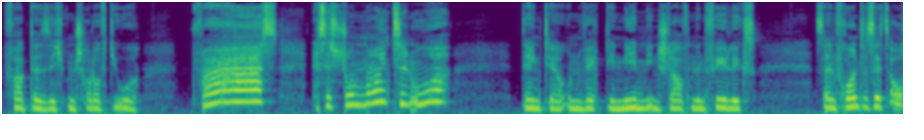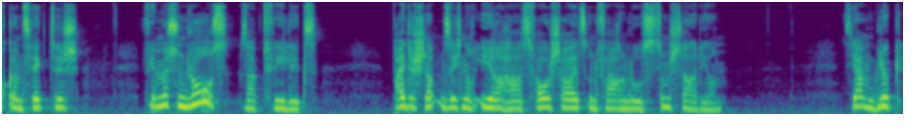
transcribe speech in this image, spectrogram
fragt er sich und schaut auf die Uhr. Was? Es ist schon 19 Uhr? denkt er und weckt den neben ihm schlafenden Felix. Sein Freund ist jetzt auch ganz hektisch. Wir müssen los, sagt Felix. Beide schnappen sich noch ihre HSV-Schals und fahren los zum Stadion. Sie haben Glück,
